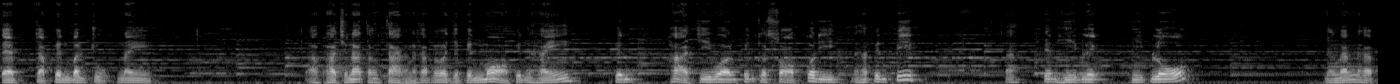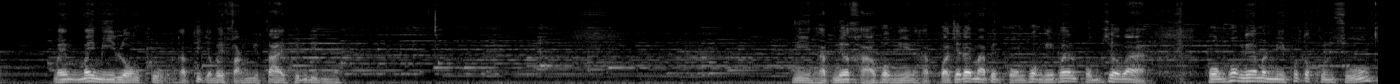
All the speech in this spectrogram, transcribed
แต่จะเป็นบรรจุในภาชนะต่างๆนะครับ ไม่ว่าจะเป็นหม้อเป็นไหเป็นผ้าจีวร เป็นกระสอบก็ดีนะครับ เป็นปี๊บนะเป็นหีบเหล็ก หีบโหลอย่างนั้นนะครับ ไม่ไม่มีโลงกลุนะครับ ที่จะไปฝังอยู่ใต้พื้นดินนะ นี่นะครับเนื้อขาวพวกนี้นะครับกว่าจะได้มาเป็นผงพวกนี้เพราะฉะนั้นผมเชื่อว่าผงพวกนี้มันมีพุทธคุณสูงจ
